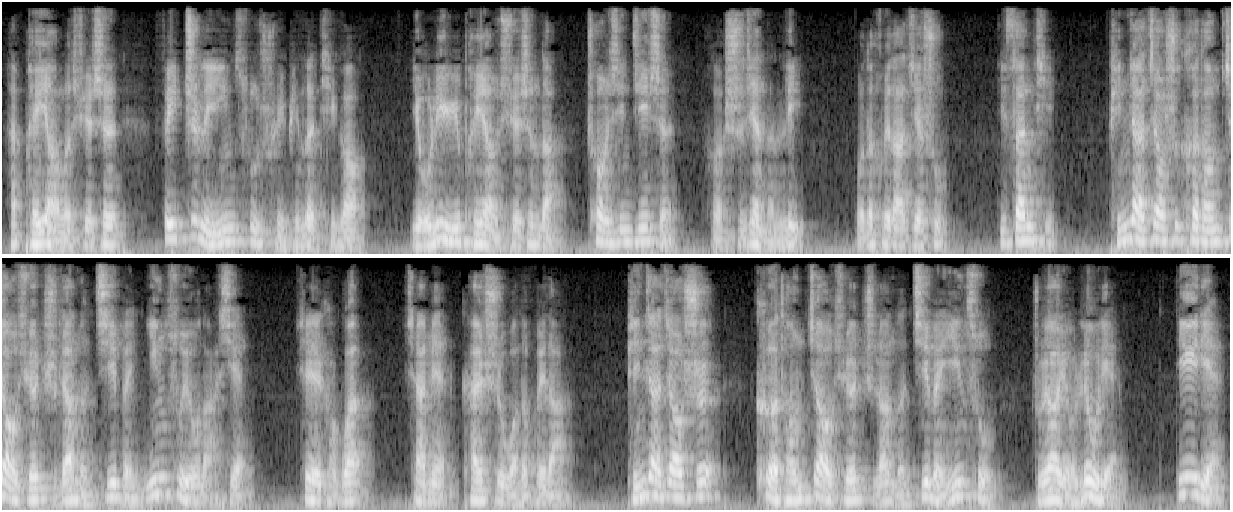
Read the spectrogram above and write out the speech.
还培养了学生非智力因素水平的提高，有利于培养学生的创新精神和实践能力。我的回答结束。第三题。评价教师课堂教学质量的基本因素有哪些？谢谢考官。下面开始我的回答。评价教师课堂教学质量的基本因素主要有六点。第一点，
